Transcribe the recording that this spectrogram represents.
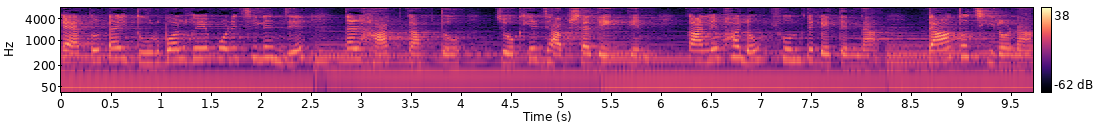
এতটাই দুর্বল হয়ে পড়েছিলেন যে তার হাত কাঁপত, চোখে ঝাপসা দেখতেন, কানে ভালো শুনতে পেতেন না। দাঁতও ছিল না,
